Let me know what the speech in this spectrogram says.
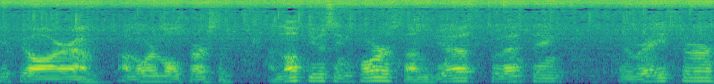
If you are um, a normal person. I'm not using force, I'm just letting the razor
